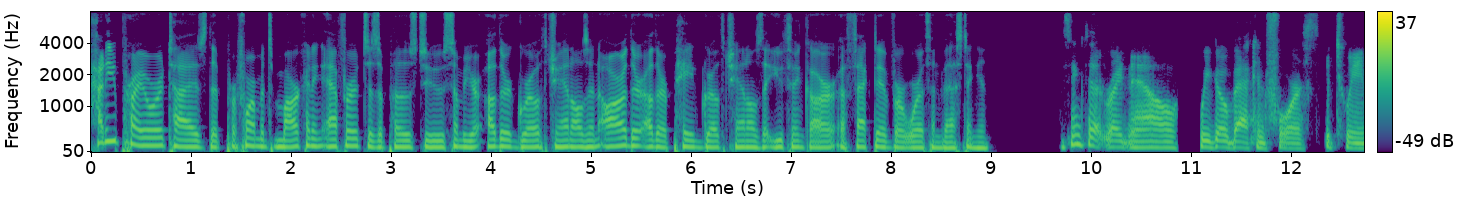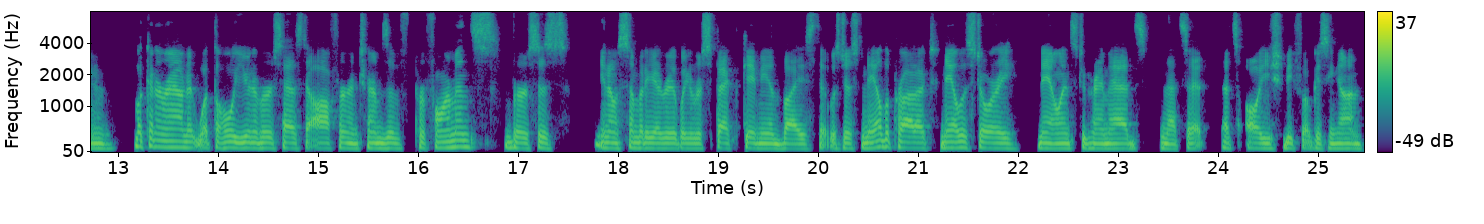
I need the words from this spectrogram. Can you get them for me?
how do you prioritize the performance marketing efforts as opposed to some of your other growth channels? And are there other paid growth channels that you think are effective or worth investing in? I think that right now we go back and forth between looking around at what the whole universe has to offer in terms of performance versus, you know, somebody I really respect gave me advice that was just nail the product, nail the story, nail Instagram ads, and that's it. That's all you should be focusing on.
